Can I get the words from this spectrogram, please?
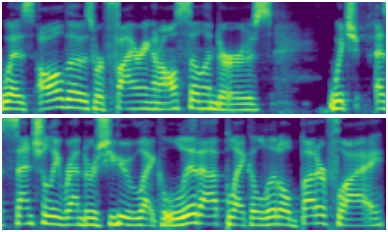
was all those were firing on all cylinders which essentially renders you like lit up like a little butterfly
